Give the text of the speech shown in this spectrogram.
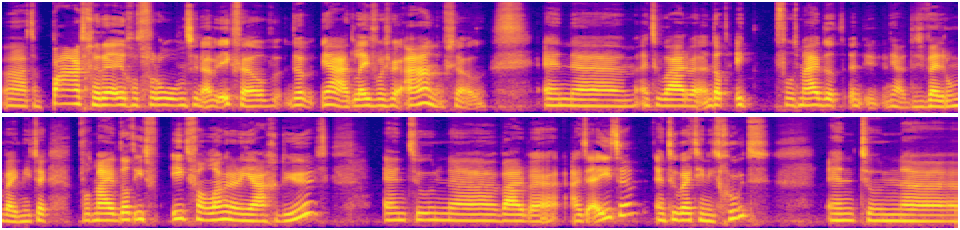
had een paard geregeld voor ons en nou weet ik veel. De, ja, het leven was weer aan of zo. En, en toen waren we, en dat ik, volgens mij heeft dat, en, ja, dus wederom weet ik niet zeker, volgens mij heeft dat iets, iets van langer dan een jaar geduurd. En toen eh, waren we uit eten. En toen werd hij niet goed. En toen, eh,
